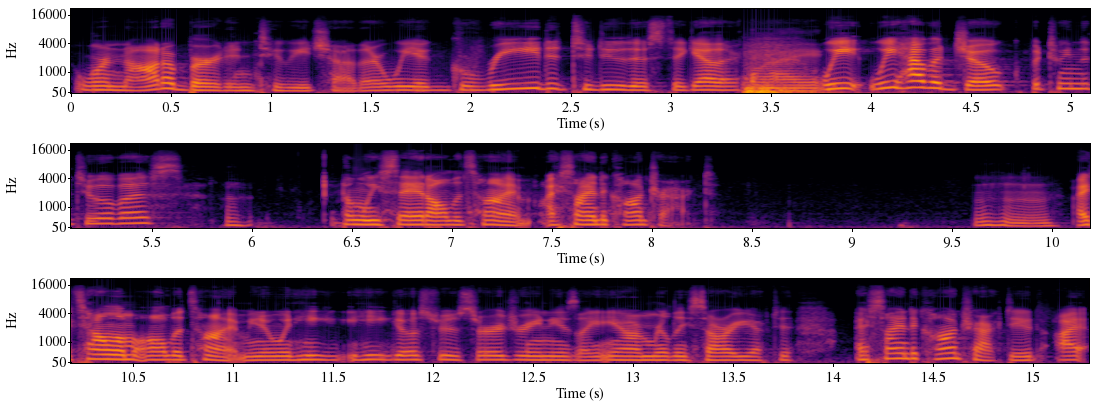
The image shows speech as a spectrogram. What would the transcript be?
we're not a burden to each other we agreed to do this together Right. we we have a joke between the two of us and we say it all the time i signed a contract mm-hmm. I tell him all the time, you know, when he he goes through the surgery and he's like, "Yeah, I'm really sorry. You have to." I signed a contract, dude. I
